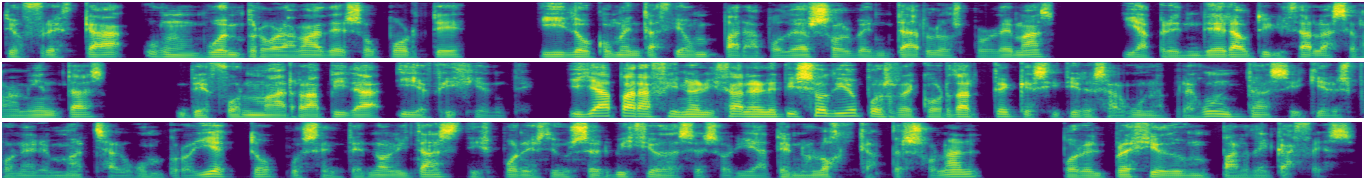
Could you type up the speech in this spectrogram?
te ofrezca un buen programa de soporte y documentación para poder solventar los problemas y aprender a utilizar las herramientas de forma rápida y eficiente. Y ya para finalizar el episodio, pues recordarte que si tienes alguna pregunta, si quieres poner en marcha algún proyecto, pues en Tecnolitas dispones de un servicio de asesoría tecnológica personal por el precio de un par de cafés.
